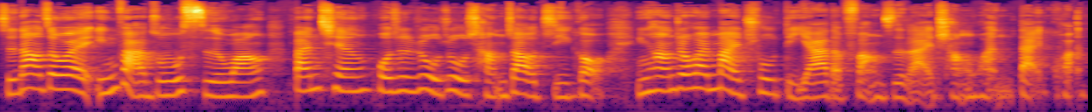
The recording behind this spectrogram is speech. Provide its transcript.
直到这位银发族死亡、搬迁或是入住长照机构，银行就会卖出抵押的房子来偿还贷款。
